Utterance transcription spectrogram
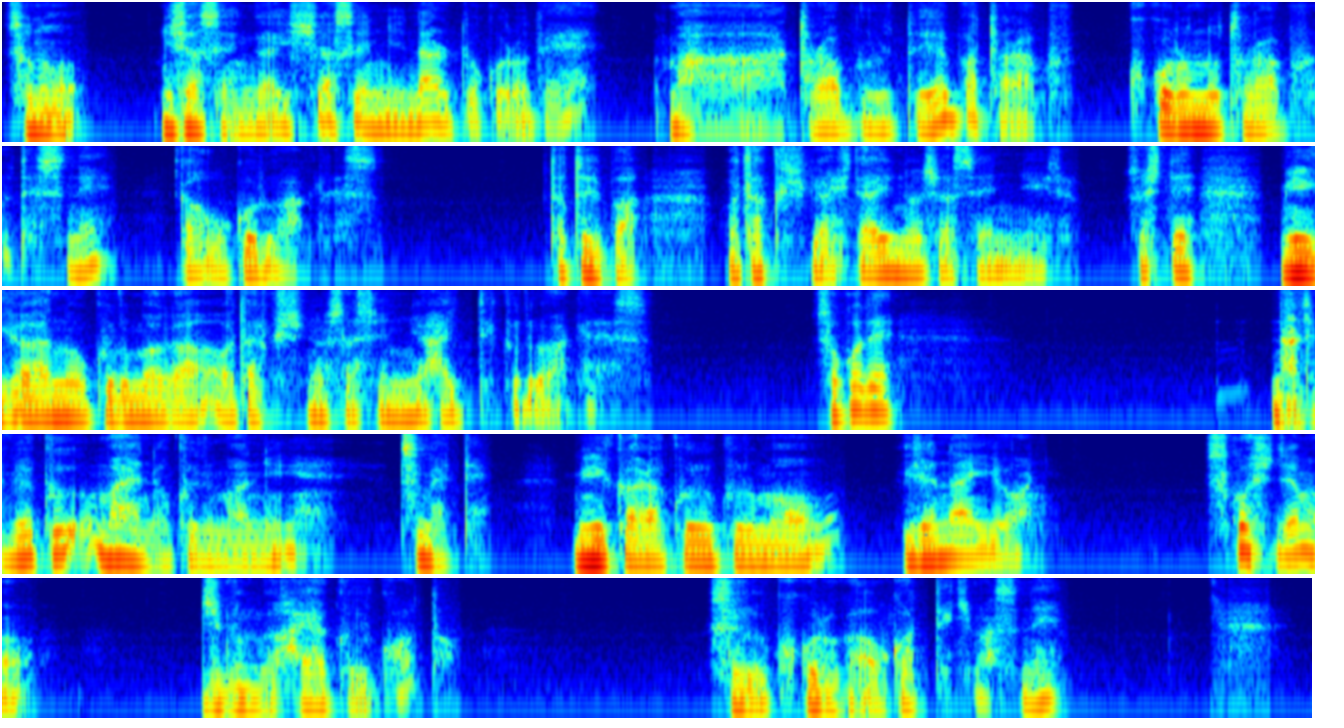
その2車線が1車線になるところでまあトラブルといえばトラブル心のトラブルですねが起こるわけです。例えば私が左の車線にいるそして右側の車が私の車線に入ってくるわけです。そこでなるべく前の車に詰めて右から来る車を入れないように少しでも自分が早く行こうとする心が起こってきますね。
